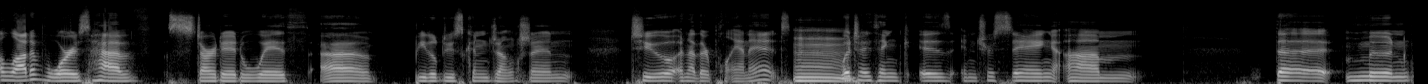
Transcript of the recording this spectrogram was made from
a lot of wars have started with uh, Betelgeuse conjunction to another planet, which I think is interesting. Um, the moon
